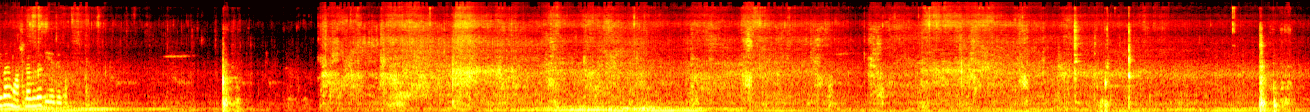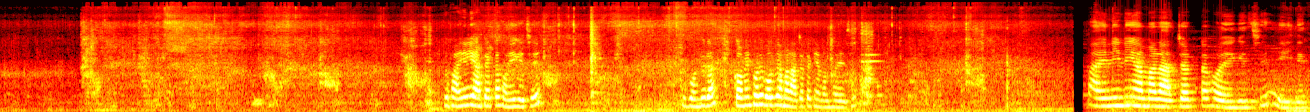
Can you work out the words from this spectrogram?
এবার মশলাগুলো দিয়ে দেবো। তো ফাইনালি আচারটা হয়ে গেছে। তো বন্ধুরা কমেন্ট করে বলবে আমার আচারটা কেমন হয়েছে। ফাইনালি আমার আচারটা হয়ে গেছে, এই দেখ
